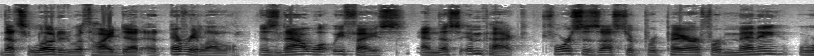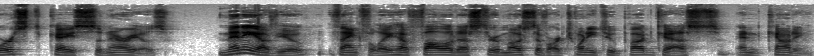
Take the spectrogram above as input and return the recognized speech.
that's loaded with high debt at every level is now what we face, and this impact forces us to prepare for many worst case scenarios. Many of you, thankfully, have followed us through most of our 22 podcasts and counting.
